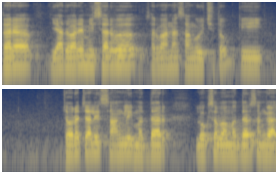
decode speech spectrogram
तर याद्वारे मी सर्व सर्वांना सांगू इच्छितो की चौवेचाळीस सांगली मतदार लोकसभा मतदारसंघात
